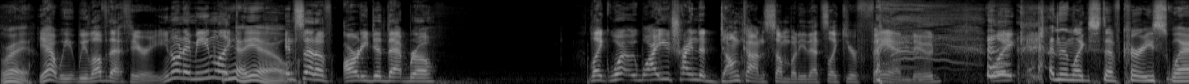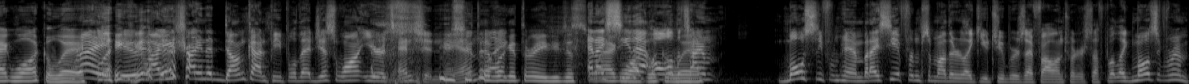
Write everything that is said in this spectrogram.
right. Yeah, we, we love that theory. You know what I mean? Like yeah, yeah. instead of already did that, bro. Like, wh- why are you trying to dunk on somebody that's like your fan, dude? like, and then like Steph Curry swag walk away. right, Like, dude. Why are you trying to dunk on people that just want your attention, man? you shoot that Like- fucking three, and you just and I see walk, that all the time, mostly from him, but I see it from some other like YouTubers I follow on Twitter stuff. But like mostly from him,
